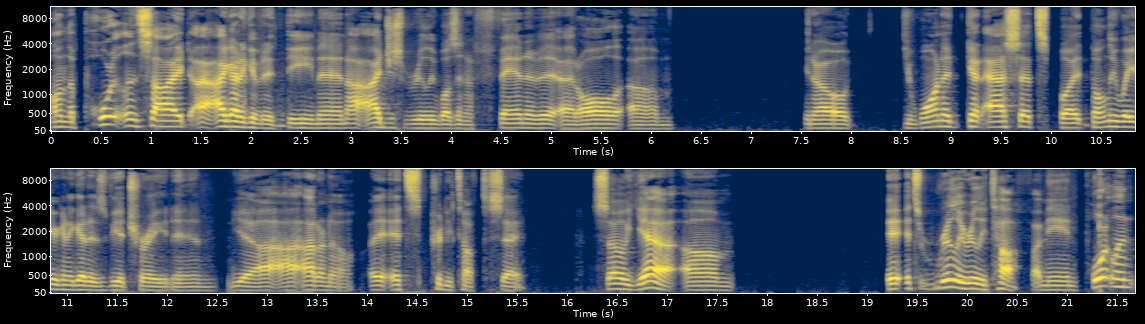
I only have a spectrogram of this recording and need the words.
on the Portland side, I, I got to give it a D, man. I, I just really wasn't a fan of it at all. Um, you know, you want to get assets, but the only way you're gonna get it is via trade, and yeah, I, I don't know. It's pretty tough to say. So yeah, um, it, it's really really tough. I mean, Portland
